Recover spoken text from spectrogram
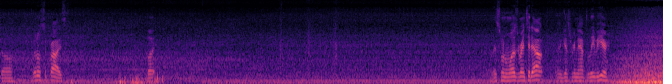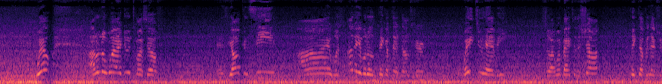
So, a little surprised. But this one was rented out. I guess we're gonna have to leave it here. Well, I don't know why I do it to myself. As y'all can see, I was unable to pick up that dumpster. Way too heavy. So I went back to the shop, picked up an extra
